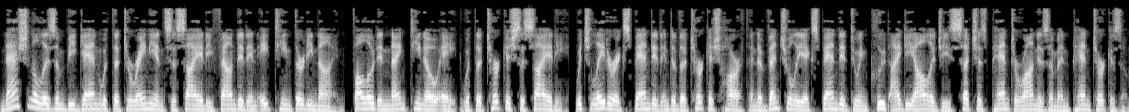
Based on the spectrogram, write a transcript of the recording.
Nationalism began with the Turanian Society founded in 1839, followed in 1908 with the Turkish Society, which later expanded into the Turkish Hearth and eventually expanded to include ideologies such as Pan-Turanism and Pan-Turkism.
